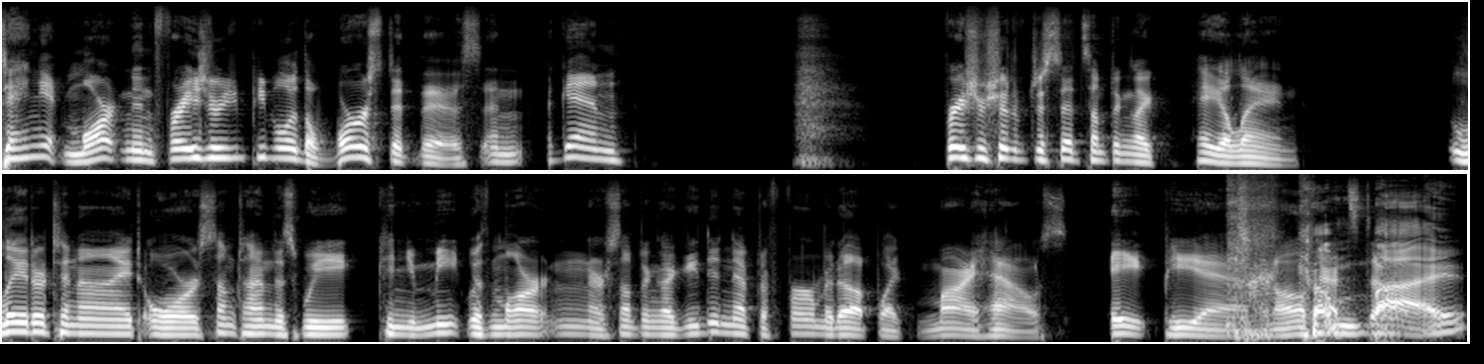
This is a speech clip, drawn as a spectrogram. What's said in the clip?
dang it, Martin and Frasier, you people are the worst at this. And again, Frasier should have just said something like, Hey, Elaine, later tonight or sometime this week, can you meet with Martin or something like he didn't have to firm it up like my house, 8 p.m. and all that Come stuff. by.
